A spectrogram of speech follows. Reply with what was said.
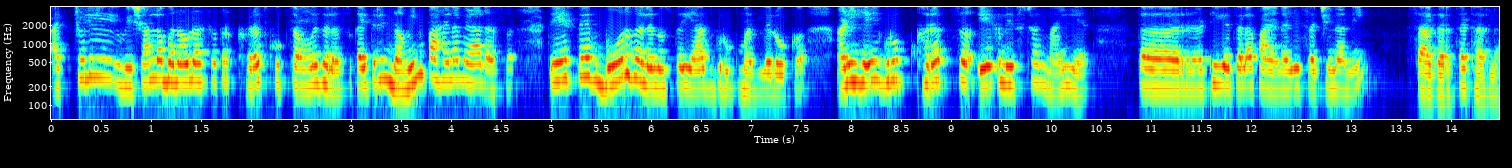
ॲक्च्युली विशालला बनवलं असतं तर खरंच खूप चांगलं झालं असतं. काहीतरी नवीन पाहायला मिळालं असतं. तेच तेच बोर झालं नुसतं याच ग्रुपमधले लोक. आणि हे ग्रुप खरंच एकनिष्ठ नाही आहेत तर ठीक आहे चला फायनली सचिनांनी सागरचं ठरलं.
